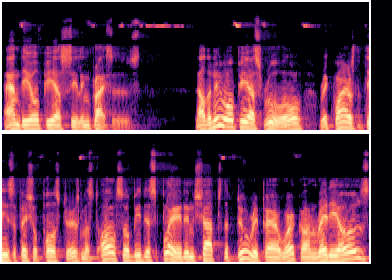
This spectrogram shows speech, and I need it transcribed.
and the OPS ceiling prices. Now, the new OPS rule requires that these official posters must also be displayed in shops that do repair work on radios,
